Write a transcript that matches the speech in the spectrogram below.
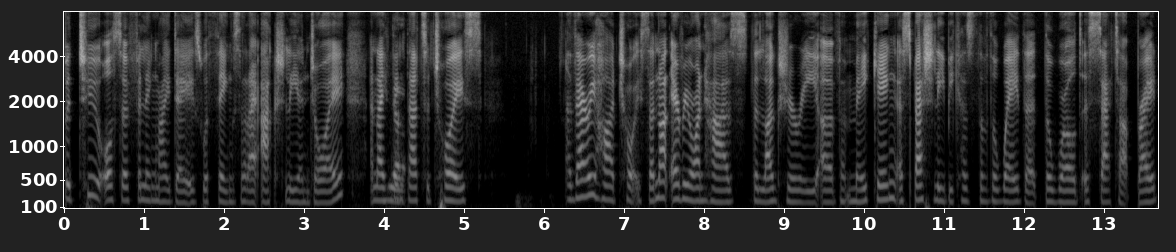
but two, also filling my days with things that I actually enjoy. And I think that's a choice a very hard choice. And not everyone has the luxury of making especially because of the way that the world is set up right?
